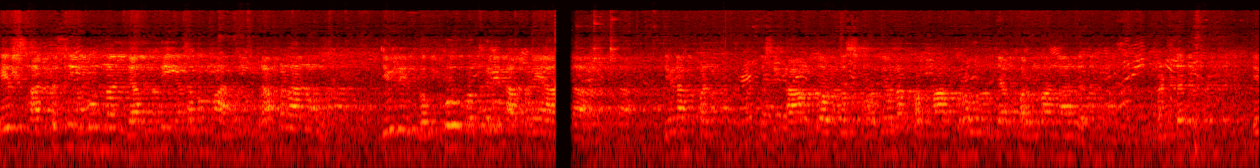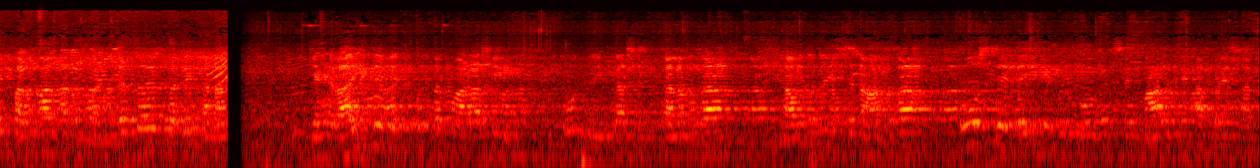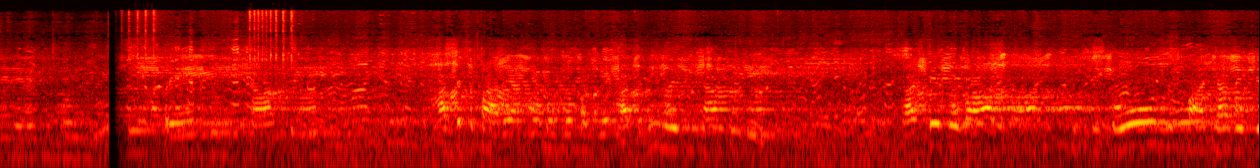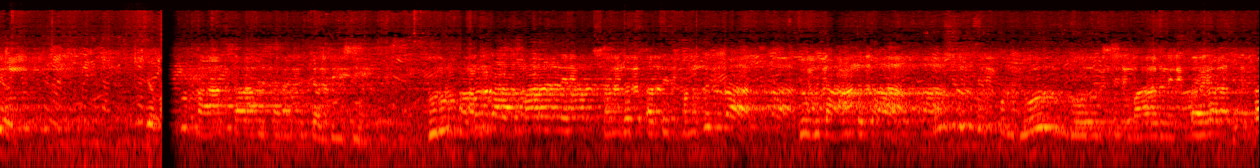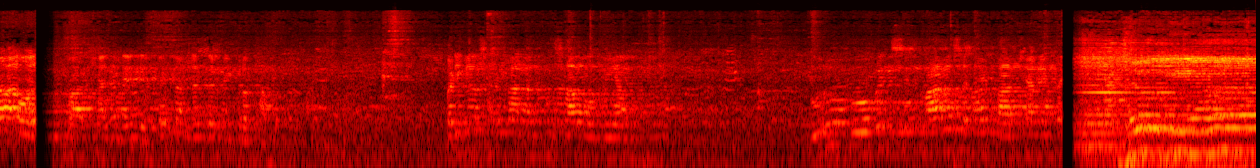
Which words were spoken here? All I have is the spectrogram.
ਇਹ ਸੱਤ ਸੀ, ਉਹਨਾਂ ਜੰਤੀ ਅਨੁਮਾਨੀ ਬ੍ਰਾਹਮਣਾਂ ਨੂੰ, ਜਿਹੜੇ ਵੱਖੋ ਵੱਖਰੇ ਆਪਣੇ ਆਪ ਦਾ ਜਿਹੜਾ ਤੁਸੀਂ ਆਮ ਤੌਰ ਤੇ ਸੁਣਦੇ ਹੋ ਨਾ, ਪਰਮਾਤਮਾ ਜਾਂ ਪਰਮਾਨੰਦ, ਪੰਡਤ, ਇਹ ਪਰਮਾਨੰਦ ਪੰਡਤ ਕਦੇ ਅਨੰਦ ਗਹਿਰਾਈ ਦੇ ਵਿੱਚ ਉਤਰਨ ਵਾਲਾ ਸੀ, ਉਹ ਤਰੀਕਾ ਸੀ ਕਲਮ ਦਾ, ਸ਼ਬਦ ਦੇ, ਸਿਧਾਂਤ ਦਾ ਉਸ ਦੇ ਲਈ ਵੀ ਗੁਰੂ ਗੋਬਿੰਦ ਸਿੰਘ ਮਾਨ ਨੇ ਆਪਣੇ ਸਾਨੇ ਦੇ ਵਿੱਚ ਉਹ ਪ੍ਰੇਮ ਦੀ ਸ਼ਾਂਤੀ ਦੀ ਹੱਦ ਟਪਾ ਲਿਆ ਉਹ ਤੋਂ ਅੱਗੇ ਹੱਦ ਨਹੀਂ ਹੋਈ ਸ਼ਾਂਤੀ ਦੀ। ਸਾਡੇ ਤੋਂ ਬਾਅਦ ਉਸ ਭਾਸ਼ਾ ਵਿੱਚ ਜਦ ਨਾਨਕ ਸਾਹਿਬ ਦੇ ਸਮੇਂ ਚੱਲਦੀ ਸੀ। ਗੁਰੂ ਅਮਰਦਾਸ ਮਹਾਰਾਜ ਨੇ ਸੰਗਤ ਅਤੇ ਸੰਗਤ ਦਾ ਜੋ ਵਿਧਾਨ ਦਿੱਤਾ, ਉਸ ਉੱਤੇ ਪੁਰਜੋਰ ਗੁਰੂ ਗੋਬਿੰਦ ਸਿੰਘ ਮਹਾਰਾਜ ਨੇ ਪੈਰਾ ਦਿੱਤਾ ਔਰ ਪਾਤਸ਼ਾਹ ਨੇ ਪਹਿਲਾ ਨਜ਼ਰ ਦੀ ਪ੍ਰਥਾ। ਬੜੀਆਂ ਸੰਗਤਾਂ ਅਨੰਦਪੁਰ ਸਾਹਿਬ ਆਉਂਦੀਆਂ ਗੁਰੂ ਗੋਬਿੰਦ ਸਿੰਘ ਮਹਾਰਾਜ ਸੱਚੇ ਪਾਤਸ਼ਾਹ ਨੇ ਸਭ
